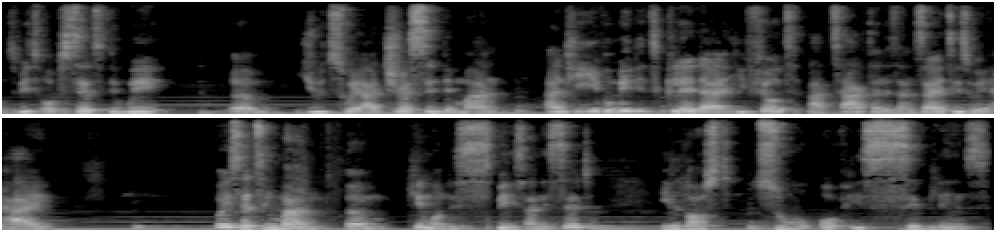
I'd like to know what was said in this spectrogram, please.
was a bit upset the way um, youths were addressing the man, and he even made it clear that he felt attacked and his anxieties were high. But a certain man um, came on the space and he said he lost two of his siblings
